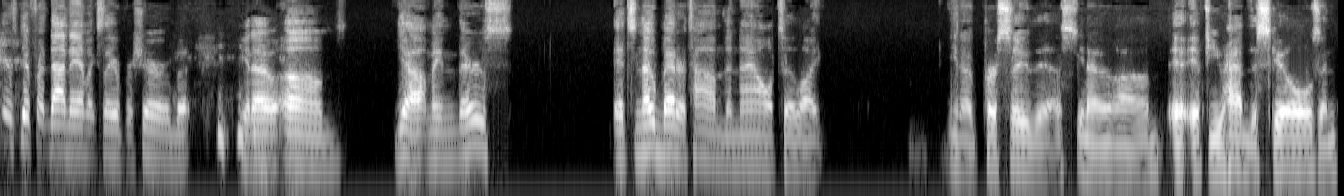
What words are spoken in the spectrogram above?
there's different dynamics there for sure, but you know, um, yeah. I mean, there's it's no better time than now to like you know pursue this you know um, if you have the skills and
